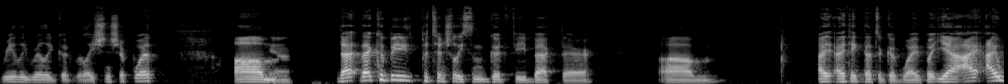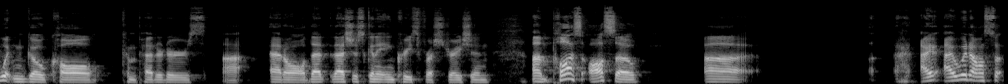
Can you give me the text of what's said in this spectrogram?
really, really good relationship with. Um, Yeah. That that could be potentially some good feedback there. Um, I, I think that's a good way. But yeah, I, I wouldn't go call competitors uh, at all. That that's just going to increase frustration. Um, plus, also, uh, I I would also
